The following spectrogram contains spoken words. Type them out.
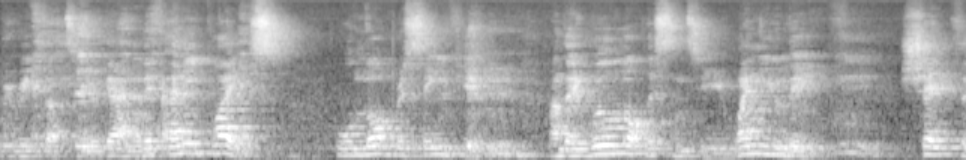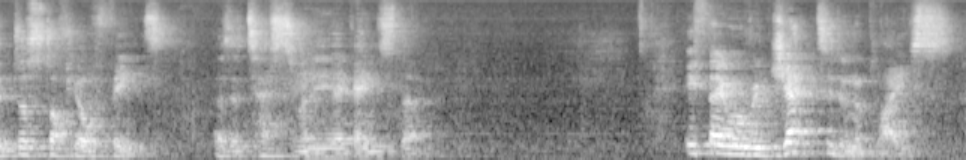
We read that to you again. And if any place will not receive you, and they will not listen to you, when you leave, shake the dust off your feet as a testimony against them. If they were rejected in a place,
